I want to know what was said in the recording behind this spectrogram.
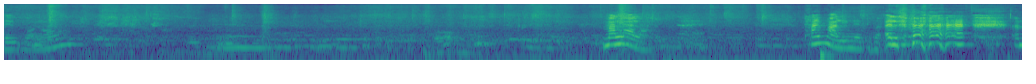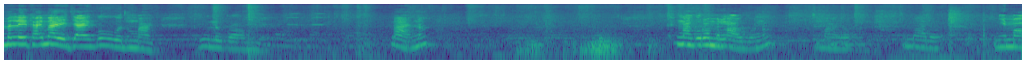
သေးဘူးပေါ့နော်อืมမလာလားထိုင်းမာလေးနဲ့ဒီပါအဲ့လေအမလေးထိုင်းမာလေးကြရင်ကိုကိုကိုသူမအခုလောက်ပါအောင်လာနော်ခဏကတော့မလာဘူးပေါ့နော်ဒီမှာတော့ဒီမှာတော့မြန်မာ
